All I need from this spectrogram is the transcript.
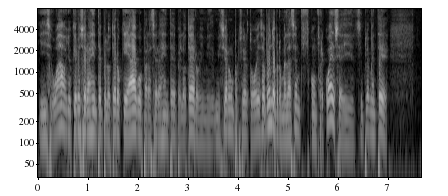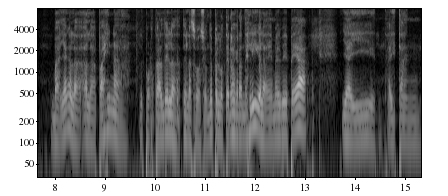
y dice, wow, yo quiero ser agente de pelotero, ¿qué hago para ser agente de pelotero? Y me, hicieron, por cierto, hoy esa pregunta, pero me la hacen con frecuencia y simplemente vayan a la, a la página, el portal de la, de la Asociación de Peloteros de Grandes Ligas, la MLBPA, y ahí, ahí están,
